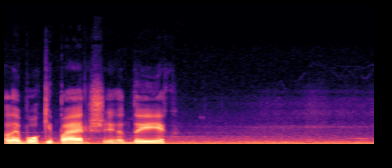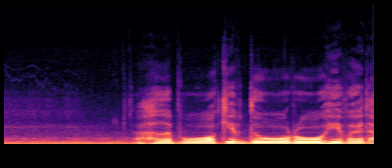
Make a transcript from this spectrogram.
Глибокий перший вдих. Глибокий другий видих.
